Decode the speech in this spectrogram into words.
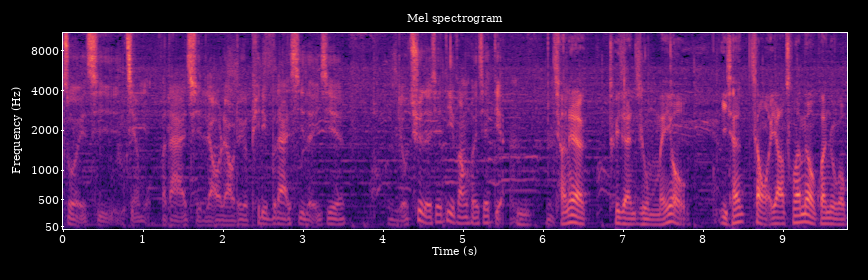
做一期节目，和大家一起聊聊这个霹雳布袋戏的一些、嗯有趣的一些地方和一些点。嗯，强烈推荐这种没有以前像我一样从来没有关注过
